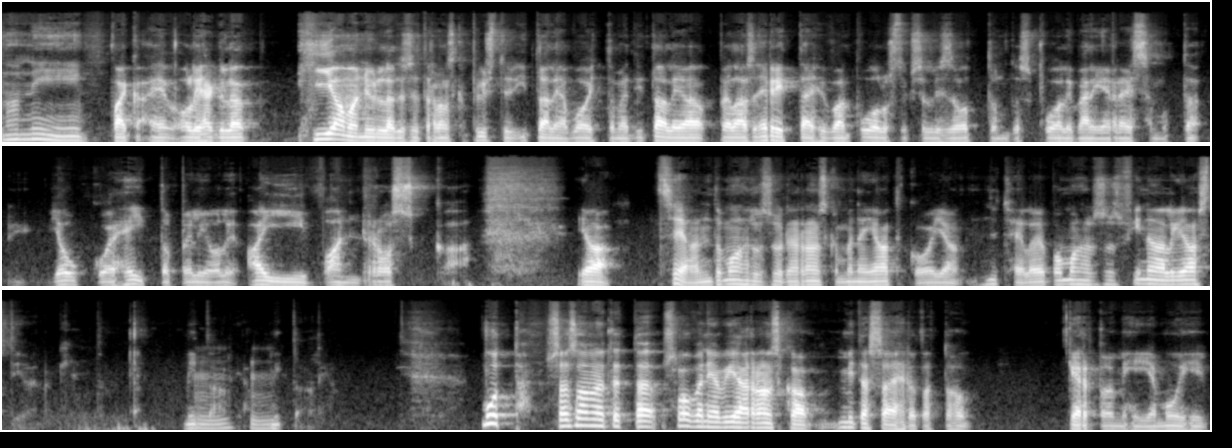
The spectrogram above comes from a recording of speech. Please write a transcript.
No niin, vaikka ei, olihan kyllä hieman yllätys, että Ranska pystyy Italia voittamaan. Italia pelasi erittäin hyvän puolustuksellisen ottelun tuossa puoliväliereissä, mutta joukkueen heittopeli oli aivan roskaa. Ja se antoi mahdollisuuden Ranska mennä jatkoon, ja nyt heillä on jopa mahdollisuus finaali asti ainakin. Mitalia, Mm, mm. mitalia. Mutta sä sanoit, että Slovenia vie Ranskaa. Mitä sä ehdotat tuohon kertoimihin ja muihin?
